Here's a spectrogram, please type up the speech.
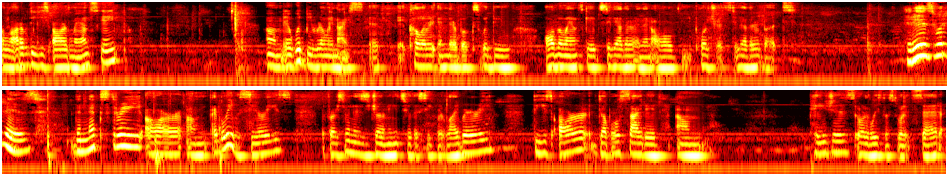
A lot of these are landscape um, it would be really nice if it, Colorit in their books would do all the landscapes together and then all the portraits together, but it is what it is. The next three are, um, I believe, a series. The first one is Journey to the Secret Library. These are double-sided um, pages, or at least that's what it said.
